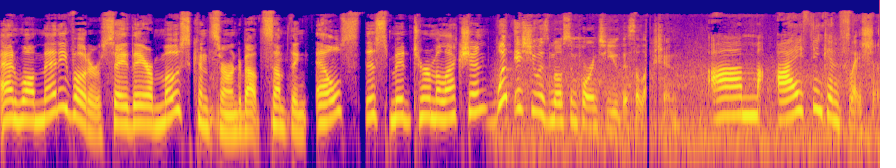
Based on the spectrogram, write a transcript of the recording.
And while many voters say they are most concerned about something else this midterm election, what issue is most important to you this election? Um, I think inflation.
